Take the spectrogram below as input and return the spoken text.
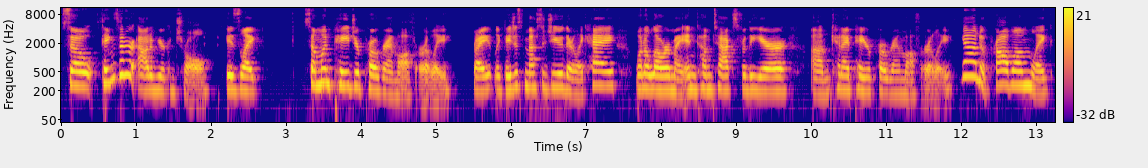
So things that are out of your control is like someone paid your program off early, right? Like they just message you, they're like, hey, want to lower my income tax for the year. Um, can I pay your program off early? Yeah, no problem. Like,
